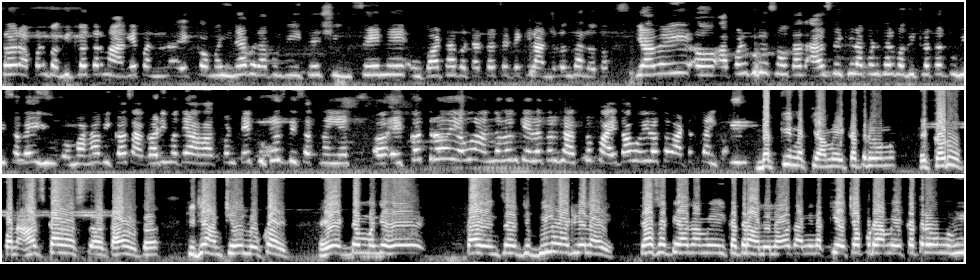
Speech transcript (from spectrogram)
सर आपण बघितलं तर मागे पन्ना एक महिन्याभरापूर्वी इथे शिवसेने उभाठा गटातर्फे देखील आंदोलन झालं होतं. यावेळी आपण कुठेच नव्हतात. आज देखील आपण जर बघितलं तर तुम्ही सगळे महाविकास आघाडीमध्ये आहात पण ते कुठेच दिसत नाहीयेत. अ, एकत्र येऊन आंदोलन केलं तर जास्त फायदा होईल असं वाटत नाही का? नक्की नक्की. आम्ही एकत्र येऊन हे करू पण आज काय काय होतं? की जे आमचे लोक आहेत हे एकदम म्हणजे हे काय यांचं जे बिल वाढलेलं आहे त्यासाठी आज आम्ही एकत्र आलेलो आहोत आणि नक्की याच्यापुढे आम्ही एकत्र येऊन ही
